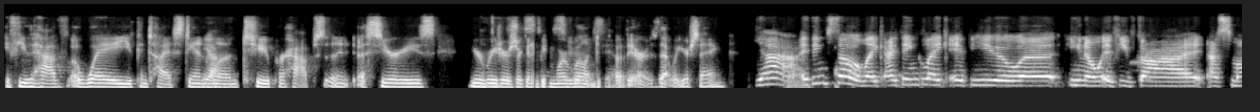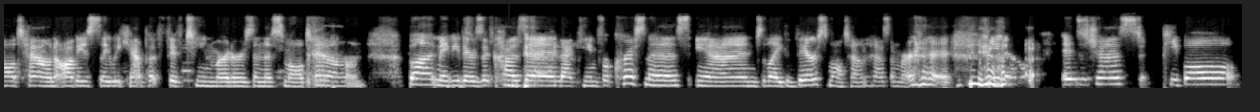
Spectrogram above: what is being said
If you have a way you can tie a standalone yeah. to perhaps a, a, series, your mm-hmm. readers are going to be more series, willing to yeah. go there. Is that what you're saying? Yeah, I think so. Like, I think like if you, uh, you know, if you've got a small town, obviously we can't put 15 murders in the small town, but maybe there's a cousin that came for Christmas and like their small town has a murder. Yeah. You know, it's just people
